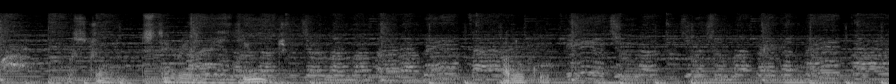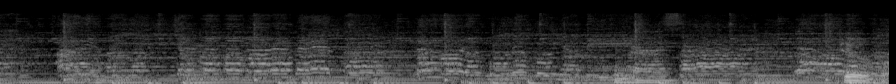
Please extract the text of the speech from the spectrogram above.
Wow, string, stingrays are huge. Maluku. Beautiful.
